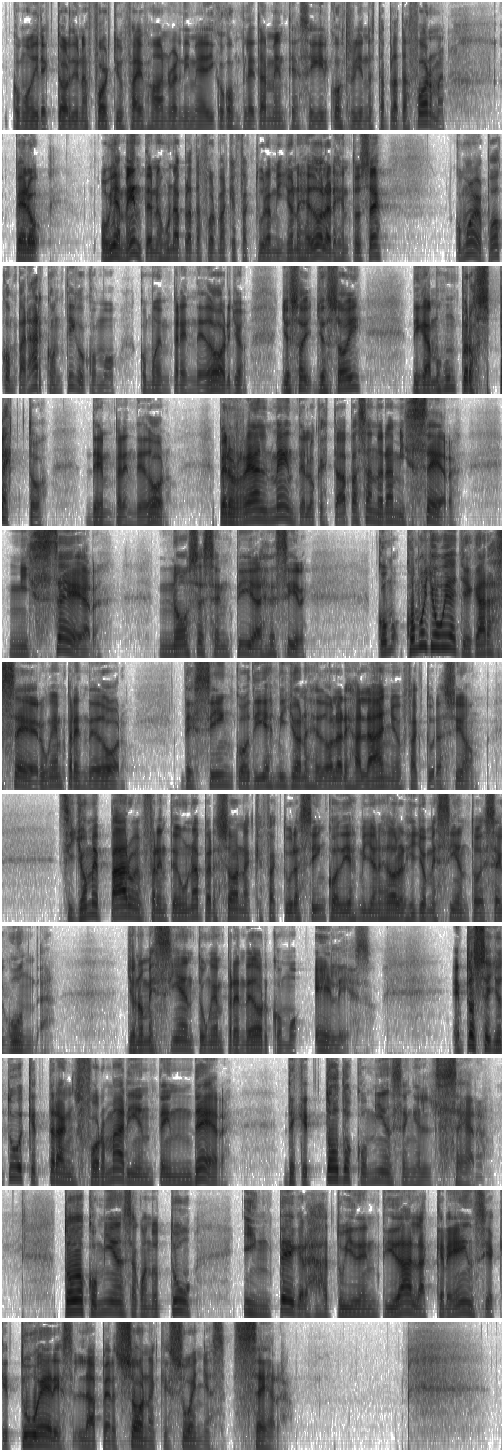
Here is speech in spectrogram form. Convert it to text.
como director de una Fortune 500 y me dedico completamente a seguir construyendo esta plataforma. Pero obviamente no es una plataforma que factura millones de dólares. Entonces, ¿cómo me puedo comparar contigo como, como emprendedor? Yo, yo, soy, yo soy, digamos, un prospecto de emprendedor. Pero realmente lo que estaba pasando era mi ser. Mi ser no se sentía. Es decir, ¿cómo, cómo yo voy a llegar a ser un emprendedor? de 5 o 10 millones de dólares al año en facturación. Si yo me paro enfrente de una persona que factura 5 o 10 millones de dólares y yo me siento de segunda, yo no me siento un emprendedor como él es. Entonces yo tuve que transformar y entender de que todo comienza en el ser. Todo comienza cuando tú integras a tu identidad la creencia que tú eres la persona que sueñas ser.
